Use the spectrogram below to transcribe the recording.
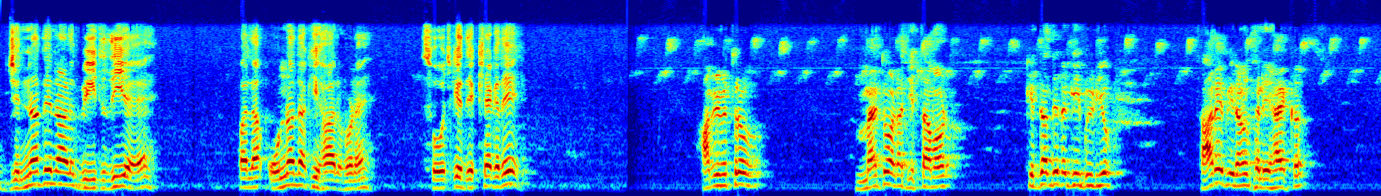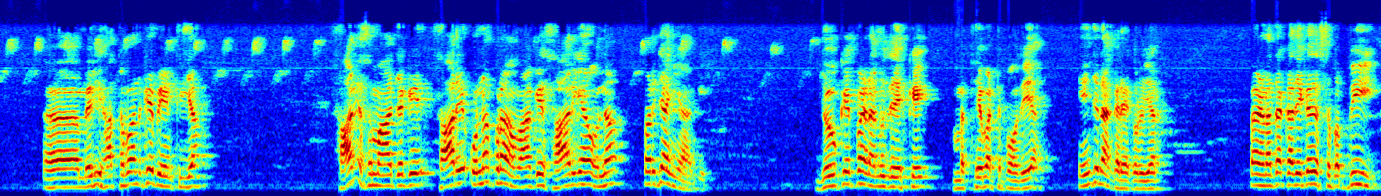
ਜਿਨ੍ਹਾਂ ਦੇ ਨਾਲ ਬੀਤਦੀ ਹੈ ਭਲਾ ਉਹਨਾਂ ਦਾ ਕੀ ਹਾਲ ਹੋਣਾ ਹੈ ਸੋਚ ਕੇ ਦੇਖਿਆ ਕਦੇ? ਹਾਂ ਵੀ ਮਿੱਤਰੋ ਮੈਂ ਤੁਹਾਡਾ ਜੀਤਾ ਮੋੜ। ਕਿੱਦਾਂ ਦੀ ਲੱਗੀ ਵੀਡੀਓ? ਸਾਰੇ ਵੀਰਾਂ ਨੂੰ ਸੁਨੇਹਾ ਇੱਕ। ਅਹ ਮੇਰੀ ਹੱਥ ਬੰਨ੍ਹ ਕੇ ਬੇਨਤੀ ਆ ਸਾਰੇ ਸਮਾਜ ਅੱਗੇ, ਸਾਰੇ ਉਹਨਾਂ ਭਰਾਵਾਂ ਅੱਗੇ, ਸਾਰੀਆਂ ਉਹਨਾਂ ਭਰਜਾਈਆਂ ਅੱਗੇ। ਜੋ ਕਿ ਭੈਣਾਂ ਨੂੰ ਦੇਖ ਕੇ ਮੱਥੇ ਵੱਟ ਪਾਉਂਦੇ ਆ ਇੰਜ ਨਾ ਕਰਿਆ ਕਰੋ ਯਾਰ। ਭੈਣਾਂ ਤਾਂ ਕਦੇ ਕਦੇ ਸਬੱਬੀ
